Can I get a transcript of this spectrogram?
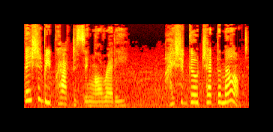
They should be practicing already. I should go check them out.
